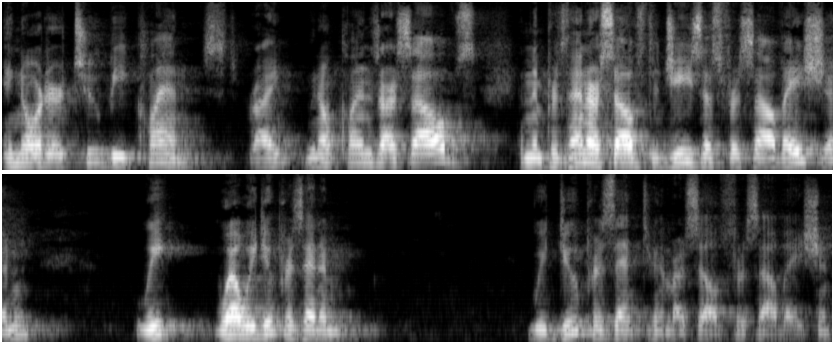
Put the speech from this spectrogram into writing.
in order to be cleansed, right? We don't cleanse ourselves and then present ourselves to Jesus for salvation. We, well, we do present him, we do present to him ourselves for salvation,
